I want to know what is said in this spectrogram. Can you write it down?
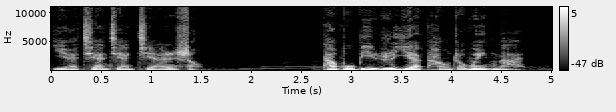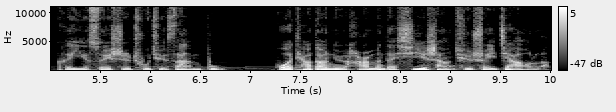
也渐渐减少。它不必日夜躺着喂奶，可以随时出去散步，或跳到女孩们的膝上去睡觉了。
